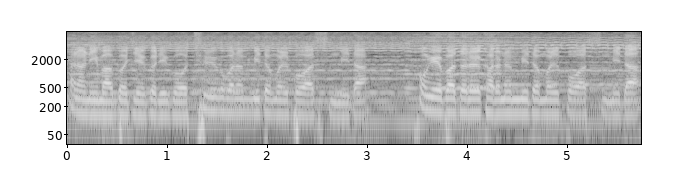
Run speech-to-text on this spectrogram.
하나님 아버지 그리고 출애굽하는 믿음을 보았습니다. 홍해바다를 가르는 믿음을 보았습니다.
